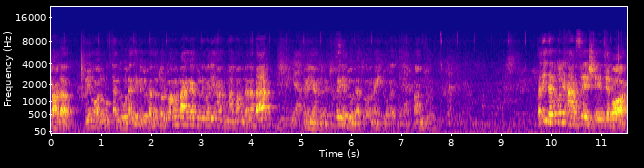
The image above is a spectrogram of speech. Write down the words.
که حالا تو این قانون گفتن دولتی که دولت داره به من برگردونه ولی من معمولا بر نمیگردونه. تو خیلی دولت ها نه این دولت ما همینجور. ولی در کنی ارزش اعتبار.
